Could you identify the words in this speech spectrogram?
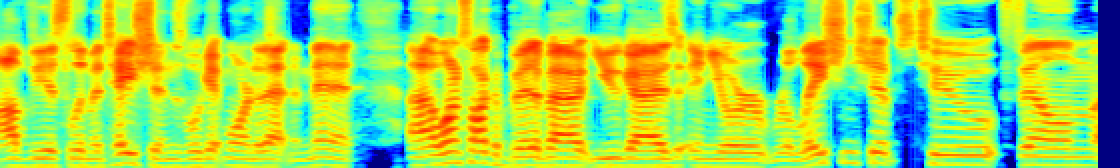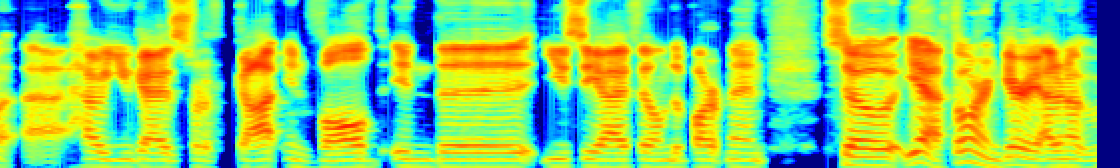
obvious limitations. We'll get more into that in a minute. Uh, I want to talk a bit about you guys and your relationships to film, uh, how you guys sort of got involved in the UCI film department. So, yeah, Thorin, Gary, I don't know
